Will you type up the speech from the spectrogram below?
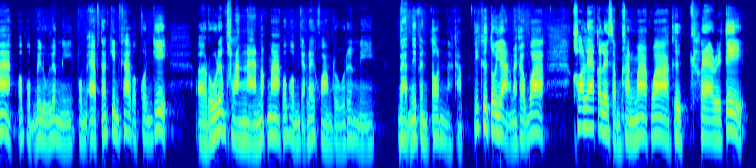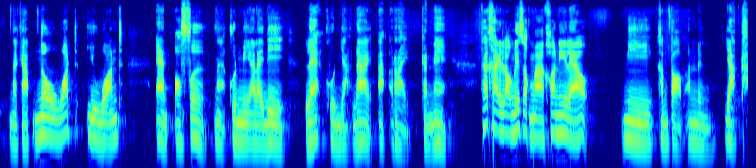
มากๆเพราะผมไม่รู้เรื่องนี้ ผมแอบนัดกินข้าวกับคนที่รู้เรื่องพลังงานมากๆเพราะผมอยากได้ความรู้เรื่องนี้ แบบนี้เป็นต้นนะครับนี่คือตัวอย่างนะครับว่าข้อแรกก็เลยสำคัญมากว่าคือ clarity นะครับ know what you want and offer นะคุณมีอะไรดี และคุณอยากได้อะไรกันแน่ ถ้าใครลองลิสต์ออกมาข้อนี้แล้ว มีคำตอบอันหนึ่งอยากท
